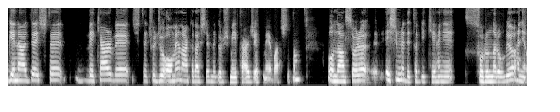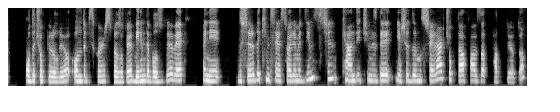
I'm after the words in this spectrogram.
genelde işte bekar ve işte çocuğu olmayan arkadaşlarımla görüşmeyi tercih etmeye başladım. Ondan sonra e, eşimle de tabii ki hani sorunlar oluyor. Hani o da çok yoruluyor. Onun da psikolojisi bozuluyor. Benim de bozuluyor ve hani dışarıda kimseye söylemediğimiz için kendi içimizde yaşadığımız şeyler çok daha fazla patlıyordu.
